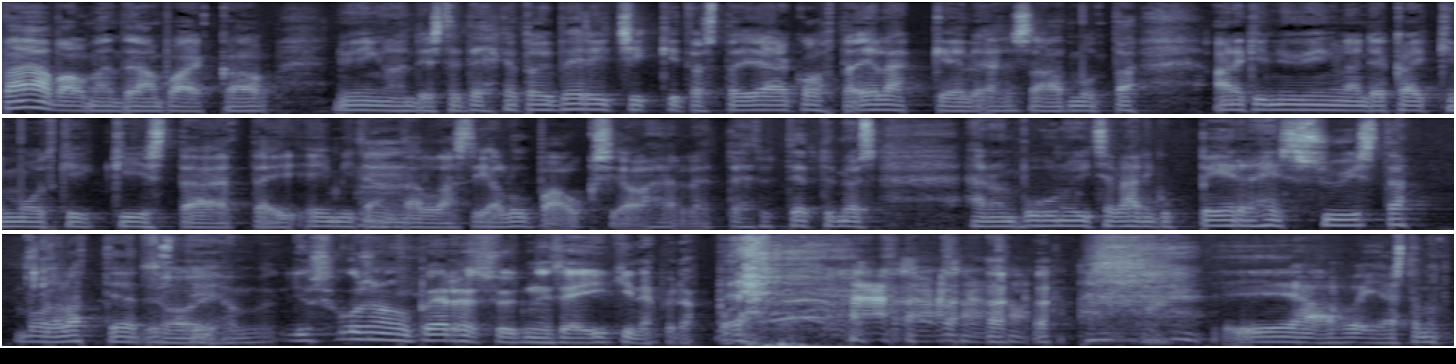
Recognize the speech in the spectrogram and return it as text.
päävalmentajan paikkaa New Englandista, että ehkä toi Belichickki tuosta jää kohta eläkkeelle ja sä saat, mutta ainakin New England ja kaikki muutkin kiistää, että ei, ei mitään mm. tällaisia lupauksia ole hänelle tehty. Tietty myös hän on puhunut itse vähän niin kuin perhesyistä, voi olla tietysti. Se on ihan, jos joku sanoo perhesyyt, niin se ei ikinä pidä paikkaa. Ihan huijasta, mutta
